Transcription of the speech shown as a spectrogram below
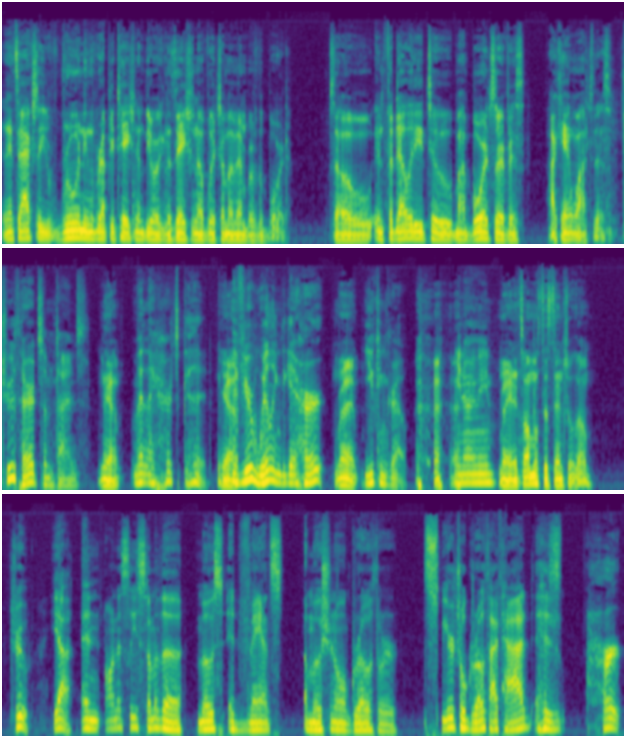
and it's actually ruining the reputation of the organization of which I'm a member of the board. So, in fidelity to my board service, I can't watch this. Truth hurts sometimes, Yeah, but like hurts good. yeah, If you're willing to get hurt, right, you can grow. You know what I mean? right. It's almost essential though. True. Yeah. And honestly, some of the most advanced emotional growth or spiritual growth I've had has hurt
